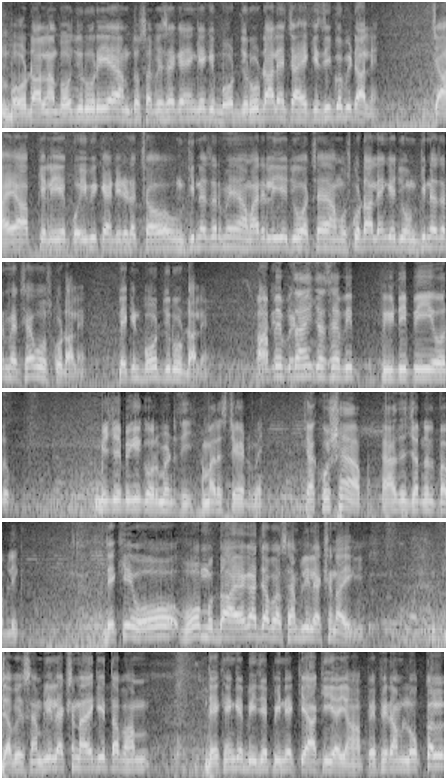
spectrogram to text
वोट डालना बहुत ज़रूरी है। हम तो सभी से कहेंगे कि वोट ज़रूर डालें चाहे किसी को भी डालें। चाहे आपके लिए कोई भी कैंडिडेट अच्छा हो उनकी नज़र में हमारे लिए जो अच्छा है हम उसको डालेंगे जो उनकी नज़र में अच्छा है वो उसको डालें। लेकिन वोट ज़रूर डालें। आप ये बताएँ जैसे अभी पीडीपी और बीजेपी की गवर्नमेंट थी हमारे स्टेट में क्या खुश हैं आप एज ए जनरल पब्लिक देखिए वो वो मुद्दा आएगा जब असेंबली इलेक्शन आएगी। जब असेंबली इलेक्शन आएगी तब हम देखेंगे बीजेपी ने क्या किया यहाँ पे। फिर हम लोकल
